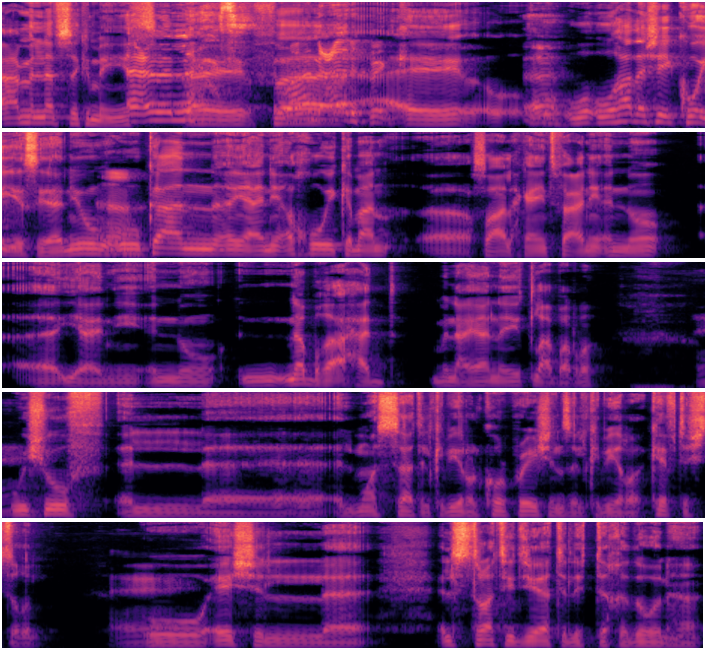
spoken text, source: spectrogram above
أعمل نفسك ميت. أعمل نفسك، وأنا أعرفك. إيه، و- آه. و- وهذا شيء كويس يعني و- آه. وكان يعني أخوي كمان آه، صالح كان يدفعني إنه آه، يعني إنه نبغى أحد من عيالنا يطلع برا ويشوف ال- آه، المؤسسات الكبيرة والكوربوريشنز الكبيرة كيف تشتغل. إيه. وإيش ال- الاستراتيجيات اللي يتخذونها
